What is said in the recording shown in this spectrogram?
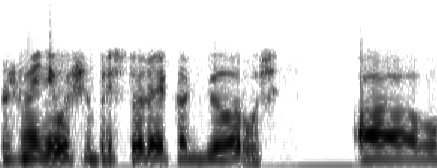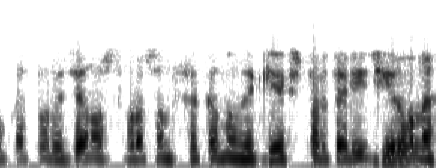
я не очень представляю, как Беларусь, а у которой 90% экономики экспортоориентирована,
